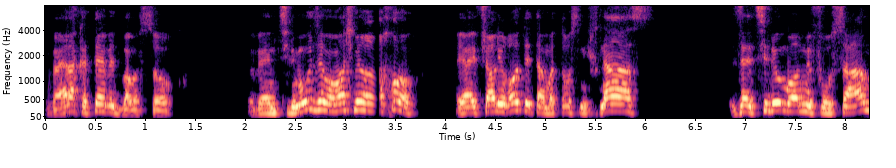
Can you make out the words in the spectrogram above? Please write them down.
והיה לה כתבת במסוק והם צילמו את זה ממש מרחוק. היה אפשר לראות את המטוס נכנס זה צילום מאוד מפורסם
